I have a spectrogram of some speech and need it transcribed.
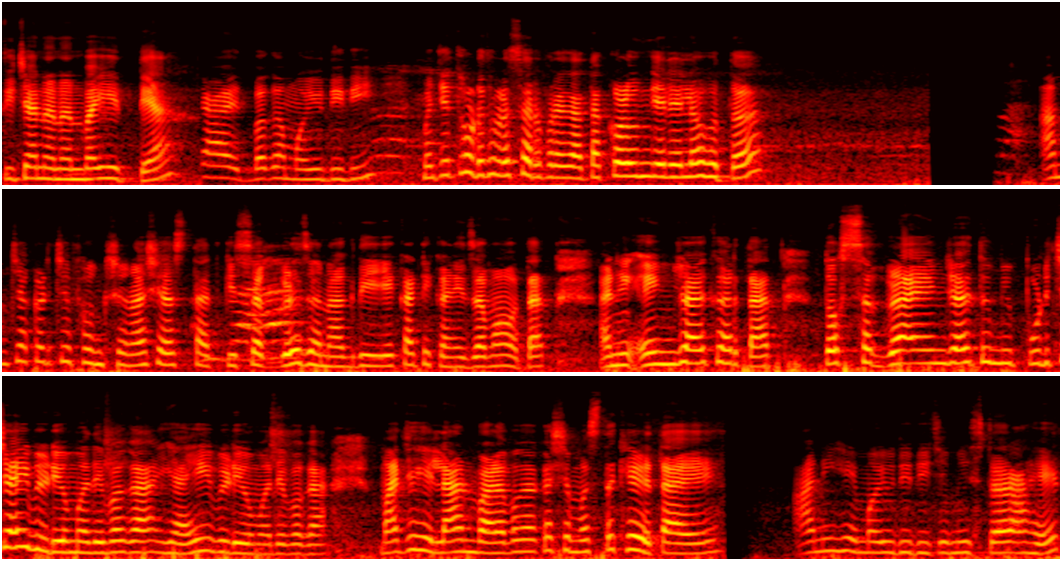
तिच्या नननबाई आहेत त्या. त्या आहेत बघा मयू दिदी. म्हणजे थोडं थोडं सरप्राईज आता कळून गेलेलं होतं. आमच्याकडचे फंक्शन असे असतात की सगळेजण अगदी एका ठिकाणी जमा होतात आणि एन्जॉय करतात. तो सगळा एन्जॉय तुम्ही पुढच्याही व्हिडिओमध्ये बघा ह्याही व्हिडिओमध्ये बघा. माझे हे लहान बाळ बघा कसे मस्त खेळत आहे आणि हे मयुदीदीचे मिस्टर आहेत.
